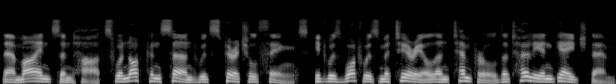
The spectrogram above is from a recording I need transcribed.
Their minds and hearts were not concerned with spiritual things, it was what was material and temporal that wholly engaged them.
